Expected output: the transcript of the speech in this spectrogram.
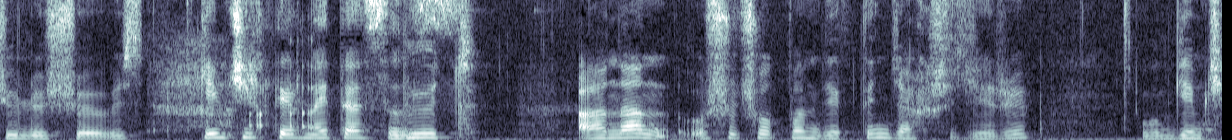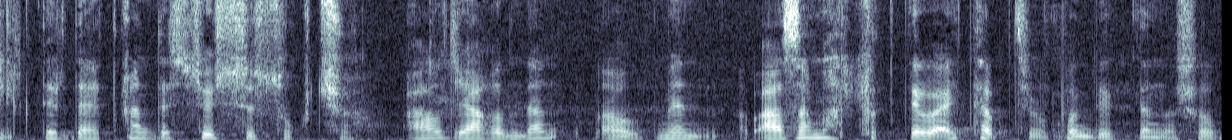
сүйлөшөбүз. Кемчиликтерин айтасыз? Бүт. Анан ушу чолпонбектин жакшы жери бул кемчиликтерди айтканда сөзсүз укчу. Ал жагынан мен азаматтык деп айтам чолпонбектен ошол.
